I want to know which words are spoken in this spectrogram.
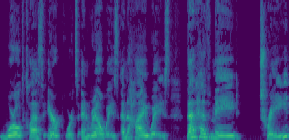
world class airports and railways and highways that have made trade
